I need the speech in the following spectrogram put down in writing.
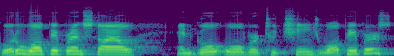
go to wallpaper and style, and go over to change wallpapers.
